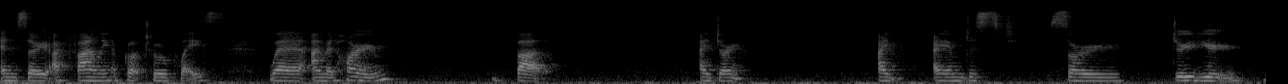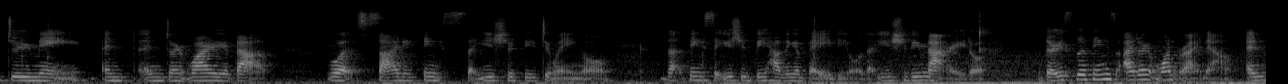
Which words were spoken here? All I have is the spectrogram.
And so i finally have got to a place where i'm at home but i don't i i am just so do you do me and and don't worry about what society thinks that you should be doing or that thinks that you should be having a baby or that you should be married or those are the things I don't want right now. And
